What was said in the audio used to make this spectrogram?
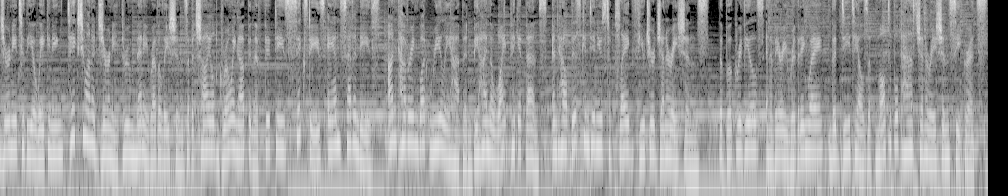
Journey to the Awakening takes you on a journey through many revelations of a child growing up in the 50s, 60s, and 70s, uncovering what really happened behind the white picket fence and how this continues to plague future generations. The book reveals, in a very riveting way, the details of multiple past generation secrets.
